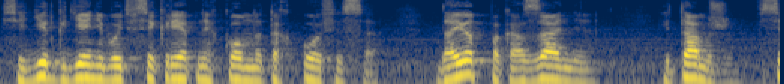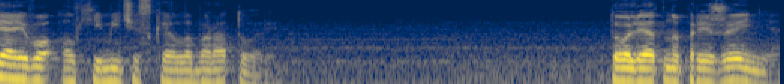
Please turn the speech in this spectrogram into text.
сидит где-нибудь в секретных комнатах офиса, дает показания, и там же вся его алхимическая лаборатория. То ли от напряжения,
